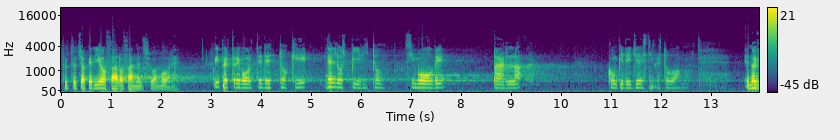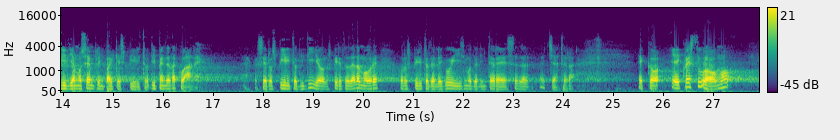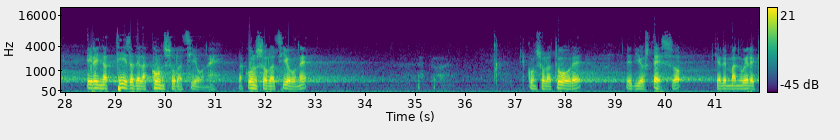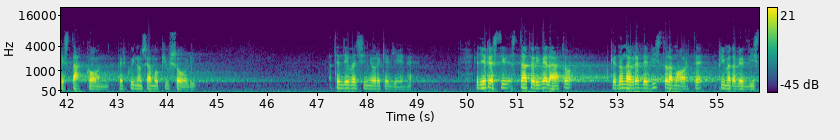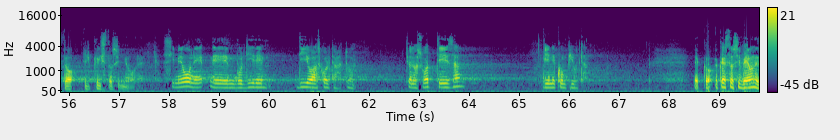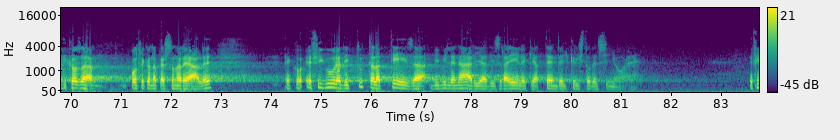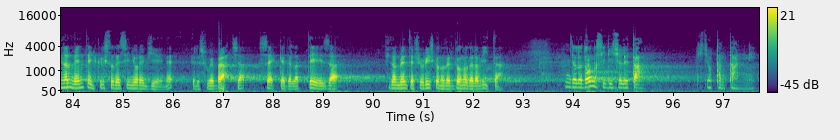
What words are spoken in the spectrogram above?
Tutto ciò che Dio fa lo fa nel suo amore. Qui per tre volte è detto che nello Spirito si muove, parla, compie dei gesti questo uomo. E noi viviamo sempre in qualche spirito, dipende da quale. Ecco, se lo spirito di Dio, lo spirito dell'amore o lo spirito dell'egoismo, dell'interesse, del, eccetera. Ecco, e quest'uomo era in attesa della consolazione. La consolazione, ecco, il consolatore è Dio stesso, che è l'Emmanuele che sta con, per cui non siamo più soli. Attendeva il Signore che viene e gli era stato rivelato che non avrebbe visto la morte prima di aver visto il Cristo Signore. Simeone eh, vuol dire Dio ha ascoltato, cioè la sua attesa viene compiuta. Ecco, questo Simeone di cosa, oltre che una persona reale, Ecco, è figura di tutta l'attesa bimillenaria di Israele che attende il Cristo del Signore. E finalmente il Cristo del Signore viene e le sue braccia, secche dell'attesa, finalmente fioriscono del dono della vita. Della donna si dice l'età, dice 80 anni,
